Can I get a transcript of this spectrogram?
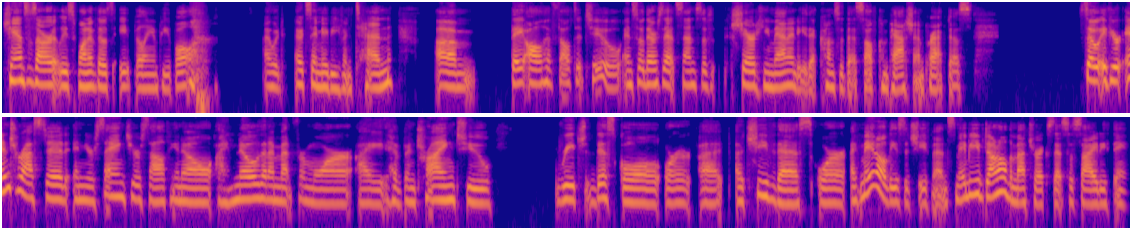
chances are at least one of those 8 billion people, I would I would say maybe even 10 um they all have felt it too. And so there's that sense of shared humanity that comes with that self-compassion practice. So if you're interested and you're saying to yourself you know I know that I'm meant for more. I have been trying to reach this goal or uh, achieve this or I've made all these achievements. Maybe you've done all the metrics that society thinks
